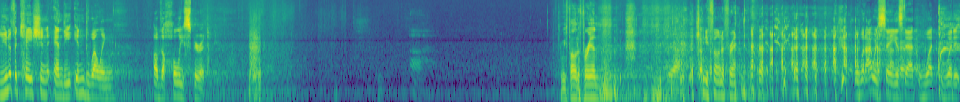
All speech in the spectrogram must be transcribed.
Unification and the indwelling of the Holy Spirit. Can we phone a friend? yeah. Can you phone a friend? Well, what I would say is that what what it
